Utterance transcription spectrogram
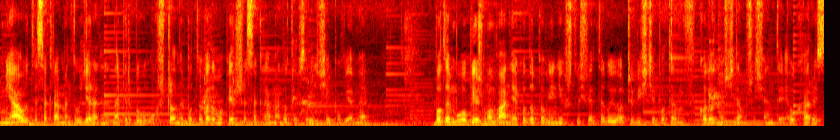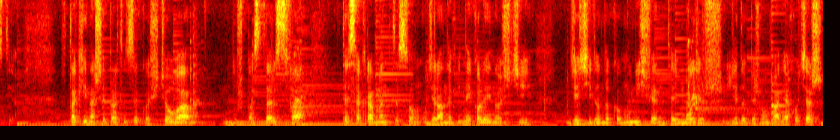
miał te sakramenty udzielane. Najpierw był ochrzczony, bo to wiadomo pierwszy sakrament, o tym sobie dzisiaj powiemy. Potem było bierzmowanie jako dopełnienie Chrztu Świętego i oczywiście potem w kolejności tam mszy świętej Eucharystia. W takiej naszej praktyce Kościoła, duszpasterstwa, te sakramenty są udzielane w innej kolejności. Dzieci idą do Komunii Świętej, młodzież idzie do bierzmowania, chociaż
